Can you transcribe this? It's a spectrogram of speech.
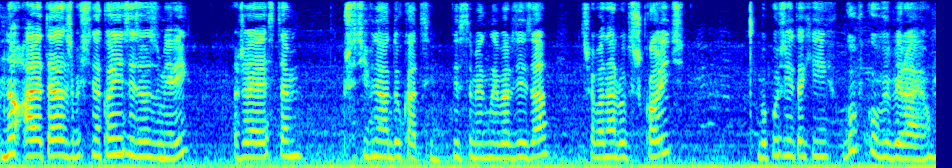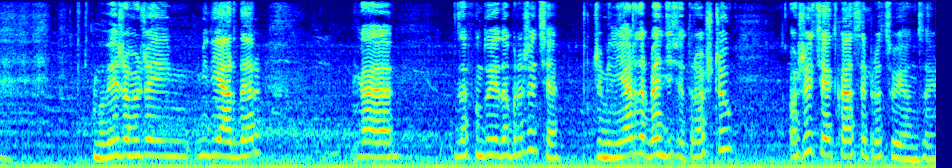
No, ale teraz, żebyście na koniec nie zrozumieli, że jestem przeciwna edukacji. Jestem jak najbardziej za. Trzeba naród szkolić, bo później takich głupków wybierają. Bo wierzą, że im miliarder e, zafunduje dobre życie. Że miliarder będzie się troszczył o życie klasy pracującej.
